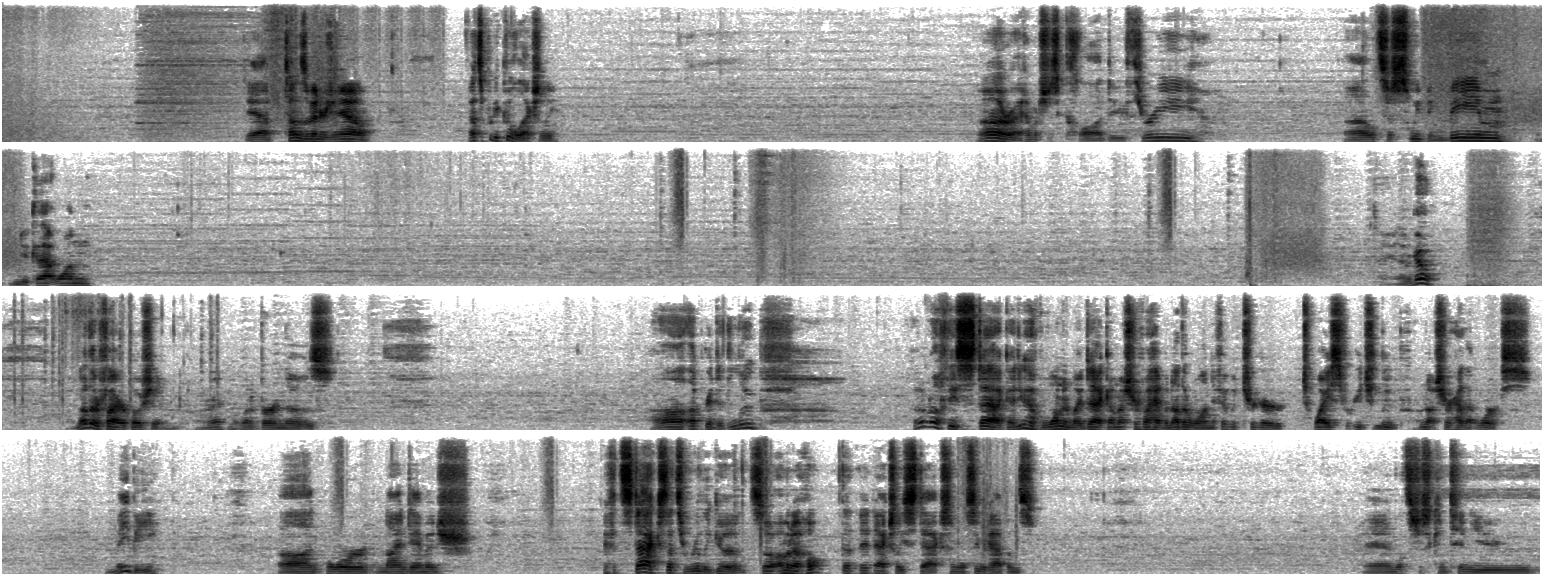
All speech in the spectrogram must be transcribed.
Yeah, tons of energy now. That's pretty cool, actually. Alright, how much does Claw do? Three. Uh, let's just Sweeping Beam. Nuke that one. there we go. Another fire potion. Alright, I want to burn those. Uh, upgraded loop. I don't know if these stack. I do have one in my deck. I'm not sure if I have another one, if it would trigger twice for each loop. I'm not sure how that works. Maybe. Uh, or 9 damage. If it stacks, that's really good. So I'm going to hope that it actually stacks, and we'll see what happens. And let's just continue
